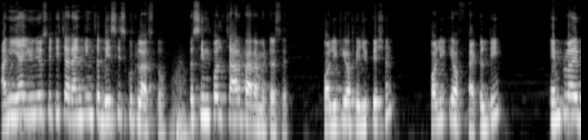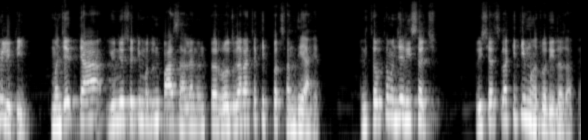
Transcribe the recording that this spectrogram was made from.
आणि या युनिव्हर्सिटीच्या रँकिंगचा बेसिस कुठला असतो? तर सिंपल चार पॅरामीटर्स आहेत. Quality of education quality of faculty employability म्हणजे त्या युनिव्हर्सिटीमधून पास झाल्यानंतर रोजगाराच्या कितपत संधी आहेत? आणि चौथं म्हणजे रिसर्च रिसर्चला किती महत्त्व दिलं जातं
